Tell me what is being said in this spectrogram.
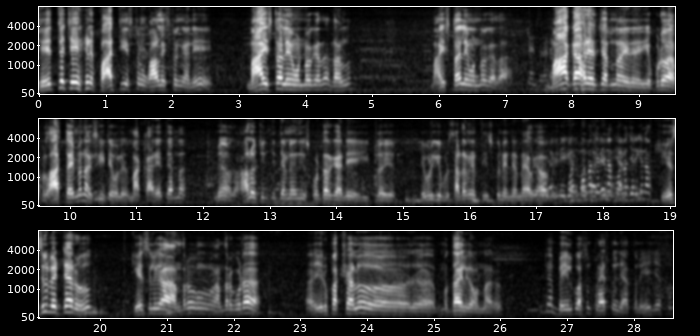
చేస్తే చేయండి పార్టీ ఇష్టం వాళ్ళ ఇష్టం కానీ మా ఇష్టాలు ఏమి ఉండవు కదా దానిలో? మా ఇష్టాలు ఏమి ఉండవు కదా? మా కార్యాచరణ ఎప్పుడు లాస్ట్ టైమే నాకు సీట్ ఇవ్వలేదు. మా కార్యాచరణ మేము ఆలోచించి నిర్ణయం తీసుకుంటారు కానీ ఇట్లా ఎప్పటికి ఇప్పుడు సడన్గా తీసుకునే నిర్ణయాలు కావాలి కేసులు పెట్టారు. కేసులుగా అందరూ అందరూ కూడా ఇరుపక్షాలు ముద్దాయిలుగా ఉన్నారు. ఇంకా బెయిల్ కోసం ప్రయత్నం చేస్తున్నాం. ఏం చేస్తాం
